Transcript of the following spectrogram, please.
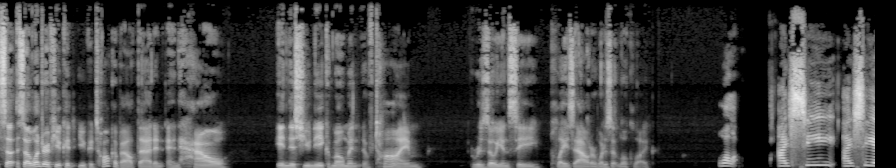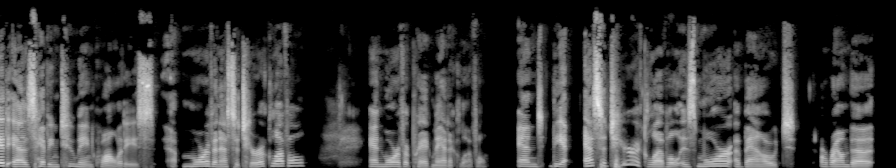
So so I wonder if you could you could talk about that and and how in this unique moment of time resiliency plays out or what does it look like? Well, I see I see it as having two main qualities, uh, more of an esoteric level and more of a pragmatic level. And the esoteric level is more about around the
